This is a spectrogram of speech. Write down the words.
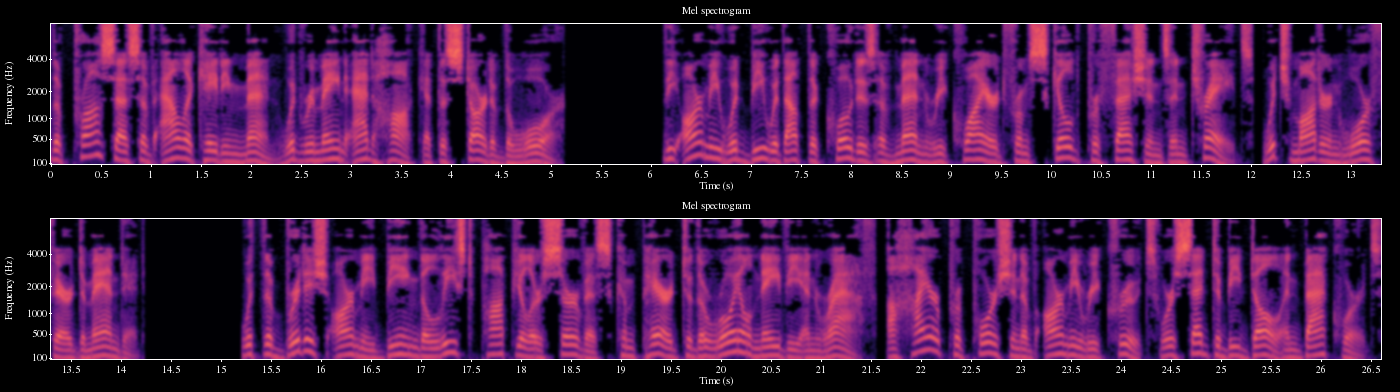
The process of allocating men would remain ad hoc at the start of the war. The army would be without the quotas of men required from skilled professions and trades, which modern warfare demanded. With the British Army being the least popular service compared to the Royal Navy and RAF, a higher proportion of Army recruits were said to be dull and backwards.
